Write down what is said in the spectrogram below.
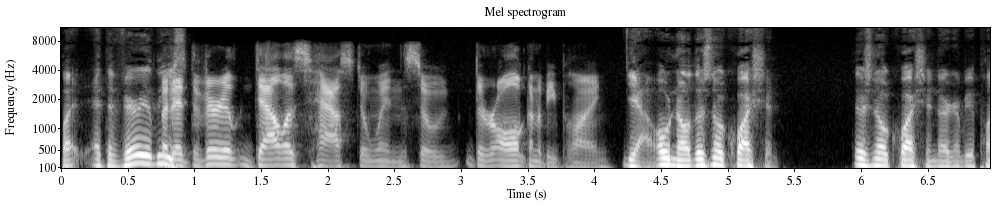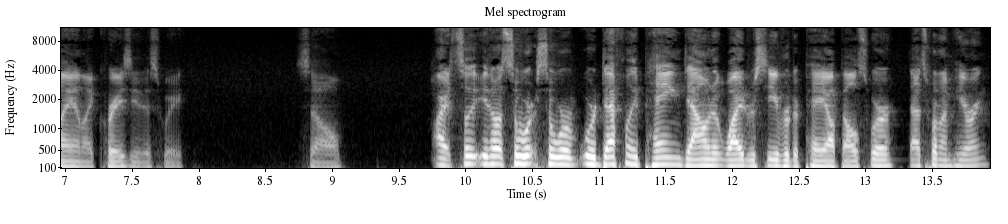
But at the very least, But at the very Dallas has to win, so they're all going to be playing. yeah. Oh no, there's no question. There's no question they're going to be playing like crazy this week. So, all right. So you know, so we're so we're we're definitely paying down at wide receiver to pay up elsewhere. That's what I'm hearing.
